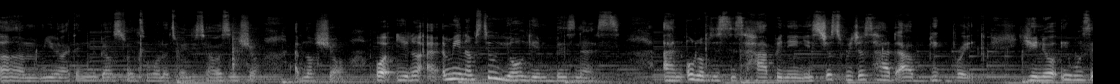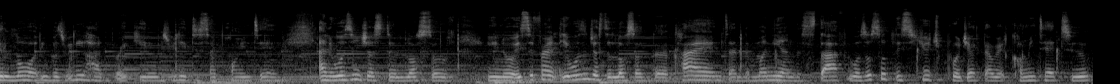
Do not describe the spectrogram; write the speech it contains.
um, you know, I think maybe I was 21 or 22. I wasn't sure. I'm not sure. But, you know, I, I mean, I'm still young in business and all of this is happening. It's just, we just had our big break. You know, it was a lot. It was really heartbreaking. It was really disappointing. And it wasn't just the loss of, you know, it's different. It wasn't just the loss of the clients and the money and the staff. It was also this huge project that we had committed to.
